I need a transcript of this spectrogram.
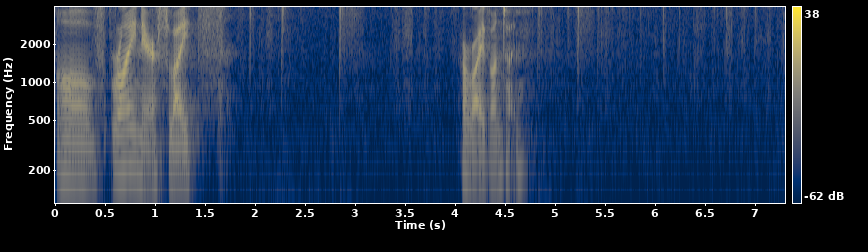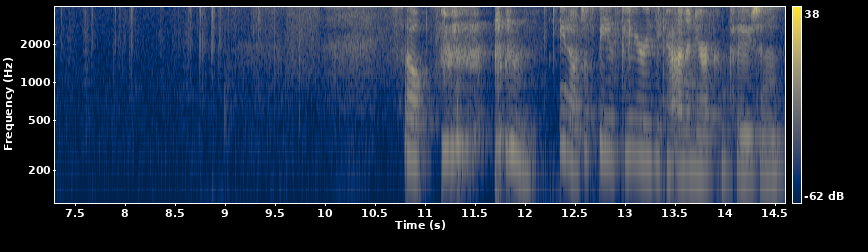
of Ryanair flights arrive on time. So, you know, just be as clear as you can in your conclusion.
